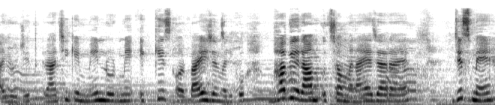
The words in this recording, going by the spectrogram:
आयोजित रांची के मेन रोड में 21 और 22 जनवरी को भव्य राम उत्सव मनाया जा रहा है। जिसमें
